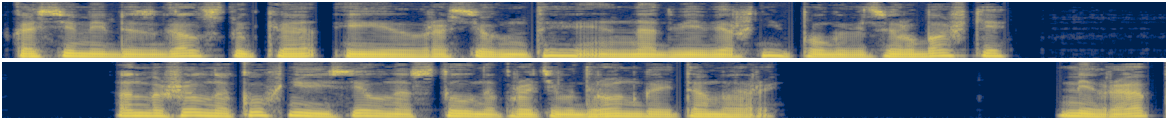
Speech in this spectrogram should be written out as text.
в костюме без галстука и в расстегнутой на две верхние пуговицы рубашки, он вошел на кухню и сел на стул напротив Дронга и Тамары. Мираб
